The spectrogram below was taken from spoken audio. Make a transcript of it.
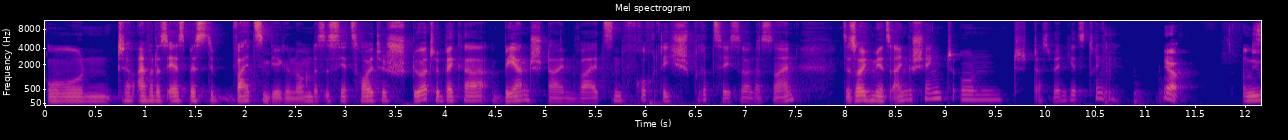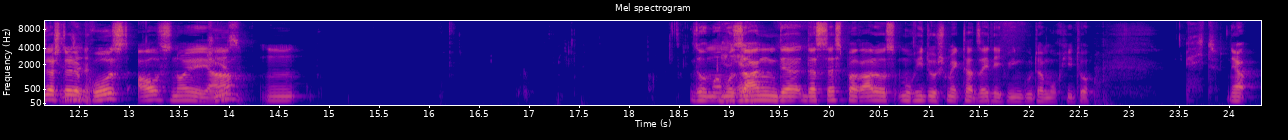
und habe einfach das erstbeste Weizenbier genommen. Das ist jetzt heute Störtebäcker Bernsteinweizen. Fruchtig, spritzig soll das sein. Das habe ich mir jetzt eingeschenkt und das werde ich jetzt trinken. Ja. An dieser Stelle Prost aufs neue Jahr. Cheers. Mm. So, man ja, muss sagen, der, das Desperados Mojito schmeckt tatsächlich wie ein guter Mojito. Echt? Ja,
